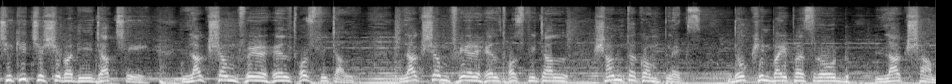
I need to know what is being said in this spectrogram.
চিকিৎসা সেবা দিয়ে যাচ্ছে Laksam fair health hospital Laksam fair health hospital Shanta complex দক্ষিণ বাইপাস রোড লাকসাম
